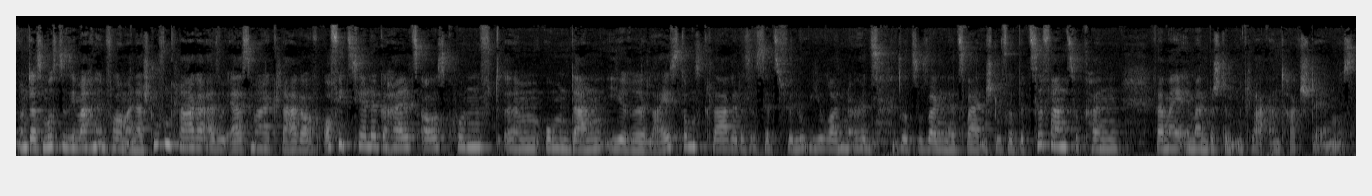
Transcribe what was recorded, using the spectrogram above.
Und das musste sie machen in Form einer Stufenklage, also erstmal Klage auf offizielle Gehaltsauskunft, ähm, um dann ihre Leistungsklage, das ist jetzt für Jura-Nerds sozusagen in der zweiten Stufe, beziffern zu können, weil man ja immer einen bestimmten Klagantrag stellen muss.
